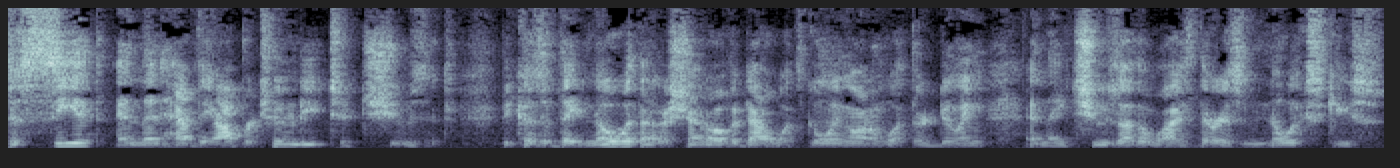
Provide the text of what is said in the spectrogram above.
to see it and then have the opportunity to choose it. Because if they know without a shadow of a doubt what's going on and what they're doing and they choose otherwise, there is no excuse.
